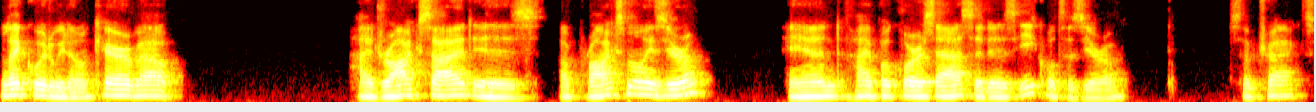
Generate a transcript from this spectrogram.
Liquid we don't care about. Hydroxide is approximately zero, and hypochlorous acid is equal to zero. Subtract.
